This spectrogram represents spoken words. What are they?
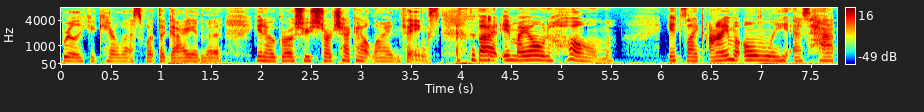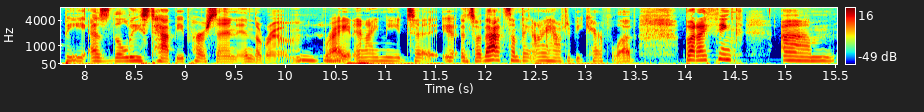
really could care less what the guy in the you know grocery store checkout line thinks. But in my own home it's like I'm only as happy as the least happy person in the room, right? And I need to, and so that's something I have to be careful of. But I think um,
